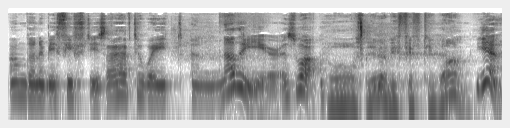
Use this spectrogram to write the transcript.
I'm going to be 50, so I have to wait another year as well. Oh, so you're going to be 51. Yeah,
